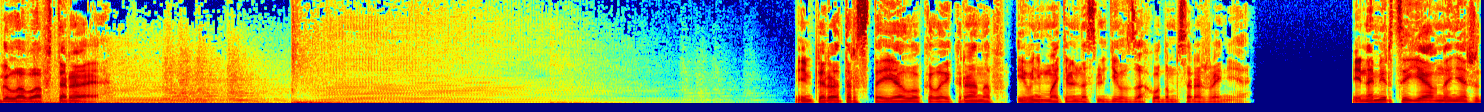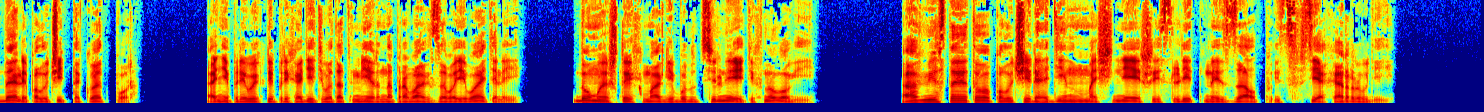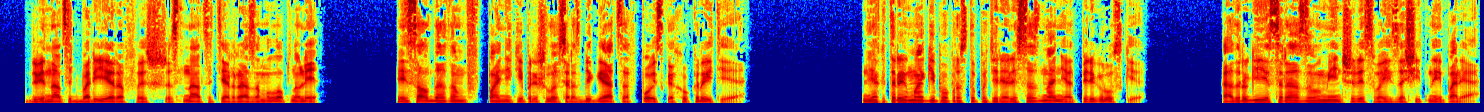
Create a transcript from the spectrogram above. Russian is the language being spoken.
Глава вторая Император стоял около экранов и внимательно следил за ходом сражения. Иномирцы явно не ожидали получить такой отпор. Они привыкли приходить в этот мир на правах завоевателей, думая, что их маги будут сильнее технологий. А вместо этого получили один мощнейший слитный залп из всех орудий. Двенадцать барьеров из шестнадцати разом лопнули, и солдатам в панике пришлось разбегаться в поисках укрытия. Некоторые маги попросту потеряли сознание от перегрузки, а другие сразу уменьшили свои защитные поля,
